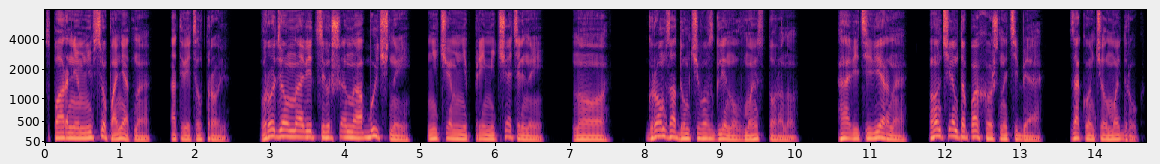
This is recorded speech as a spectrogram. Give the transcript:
«С парнем не все понятно», – ответил тролль. «Вроде он на вид совершенно обычный, ничем не примечательный, но Гром задумчиво взглянул в мою сторону. «А ведь и верно, он чем-то похож на тебя», — закончил мой друг.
